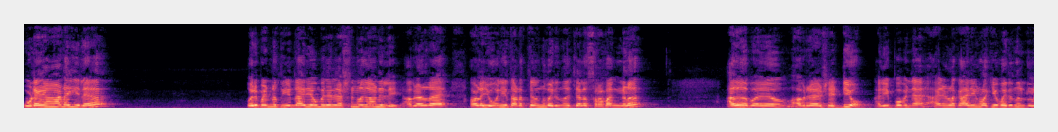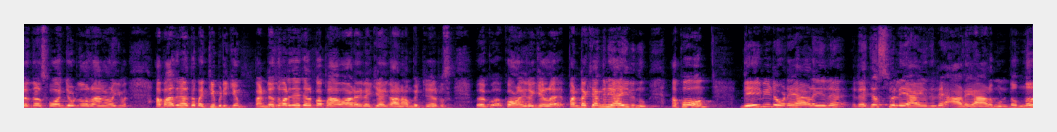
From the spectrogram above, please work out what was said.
ഉടയാടയിൽ ഒരു പെണ്ണ് തീണ്ടാരിയാകുമ്പോൾ ചില ലക്ഷണങ്ങൾ കാണില്ലേ? അവരുടെ അവരുടെ യോനി തടത്തിൽ നിന്ന് വരുന്ന ചില സ്രവങ്ങൾ അത് അവരുടെ ഷെഡിയോ അല്ലെങ്കിൽ ഇപ്പോൾ പിന്നെ അതിനുള്ള കാര്യങ്ങളൊക്കെ വരുന്നുണ്ടല്ലോ. എന്താ സ്പോഞ്ച് കൊണ്ടുള്ള സാധനങ്ങളൊക്കെ അപ്പോൾ അതിനകത്ത് പറ്റി പിടിക്കും. പണ്ടെന്ന് പറഞ്ഞാൽ ചിലപ്പോൾ പാവാടയിലൊക്കെ കാണാൻ പറ്റും. ചിലപ്പോൾ കോളേജിലൊക്കെയുള്ള പണ്ടൊക്കെ അങ്ങനെ ആയിരുന്നു അപ്പോൾ ദേവിയുടെ ഉടയാളയിൽ രജസ്വലയായതിന്റെ അടയാളമുണ്ടെന്ന്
